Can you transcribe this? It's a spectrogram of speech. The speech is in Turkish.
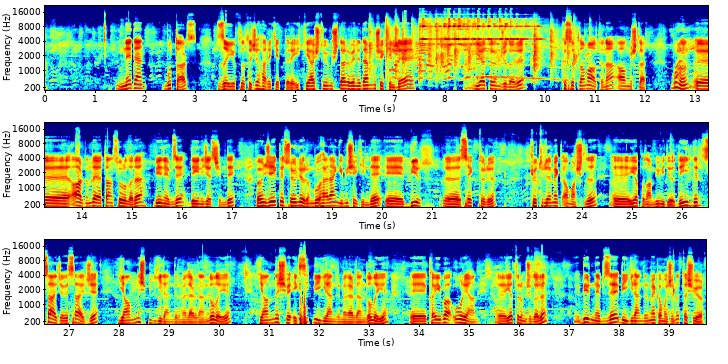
neden bu tarz zayıflatıcı hareketlere ihtiyaç duymuşlar ve neden bu şekilde yatırımcıları kısıtlama altına almışlar. Bunun eee, ardında yatan sorulara bir nebze değineceğiz şimdi. Öncelikle söylüyorum bu herhangi bir şekilde eee, bir eee, sektörü kötülemek amaçlı eee, yapılan bir video değildir. Sadece ve sadece yanlış bilgilendirmelerden dolayı yanlış ve eksik bilgilendirmelerden dolayı eee, kayıba uğrayan eee, yatırımcıları bir nebze bilgilendirmek amacını taşıyor.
